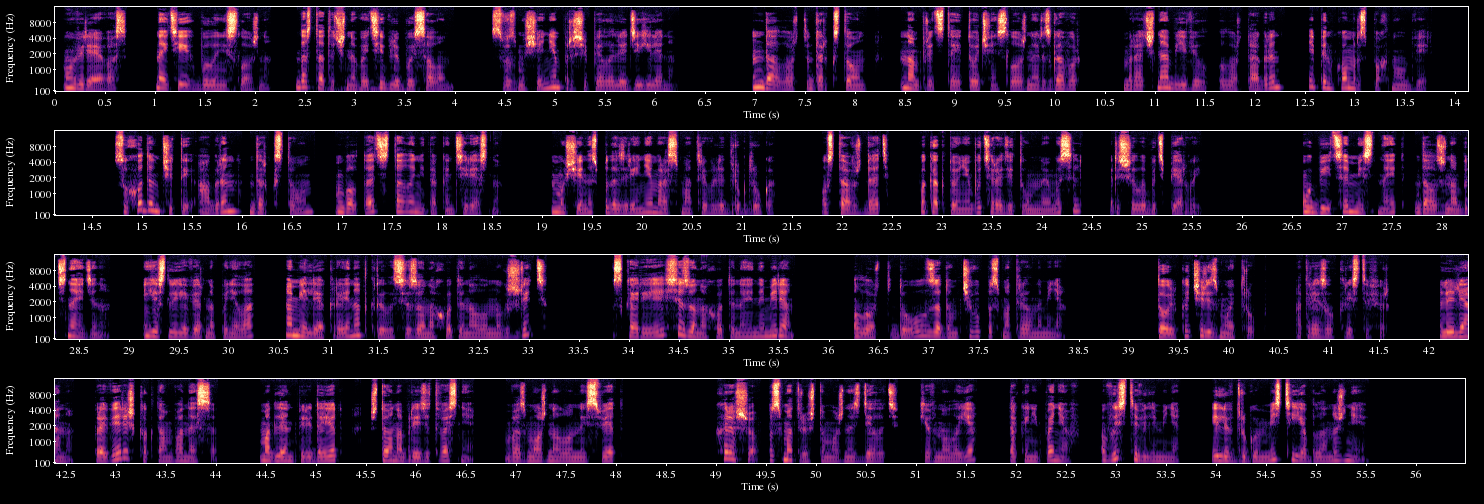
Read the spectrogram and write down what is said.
Уверяю вас, найти их было несложно. Достаточно войти в любой салон. С возмущением прошипела леди Елена. «Да, лорд Даркстоун, нам предстоит очень сложный разговор», мрачно объявил лорд Агрен и пинком распахнул дверь. С уходом читы Агрен, Даркстоун, болтать стало не так интересно. Мужчины с подозрением рассматривали друг друга. Устав ждать, пока кто-нибудь родит умную мысль, решила быть первой. Убийца мисс Нейт должна быть найдена. Если я верно поняла, Амелия Крейн открыла сезон охоты на лунных жриц? Скорее, сезон охоты на иномерян. Лорд Доул задумчиво посмотрел на меня. «Только через мой труп», — отрезал Кристофер. «Лилиана, проверишь, как там Ванесса? Мадлен передает, что она бредит во сне. Возможно, лунный свет...» «Хорошо, посмотрю, что можно сделать», — кивнула я, так и не поняв, выставили меня или в другом месте я была нужнее.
